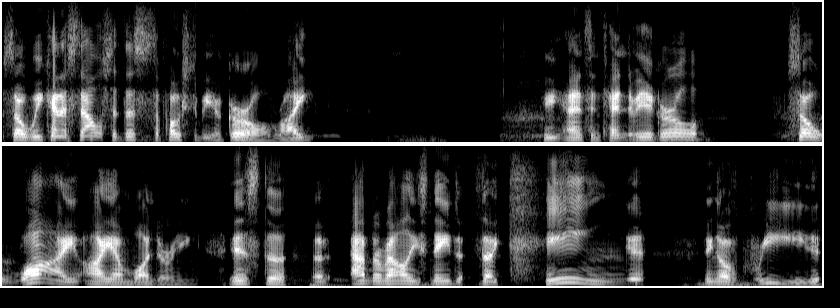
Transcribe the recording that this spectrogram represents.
so we can establish that this is supposed to be a girl, right? And it's intended to be a girl. So why I am wondering is the uh, abnormalities named the King of Greed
